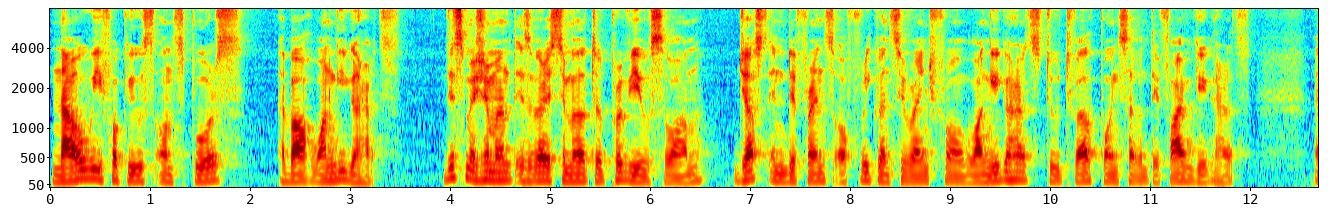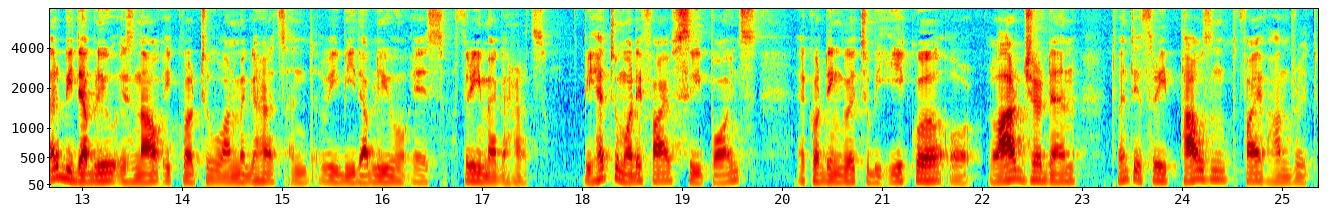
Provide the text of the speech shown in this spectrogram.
Now we focus on spurs above 1 GHz. This measurement is very similar to previous one, just in difference of frequency range from 1 GHz to 12.75 GHz. RBW is now equal to 1 MHz and VBW is 3 MHz. We had to modify sweep points accordingly to be equal or larger than 23,500.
